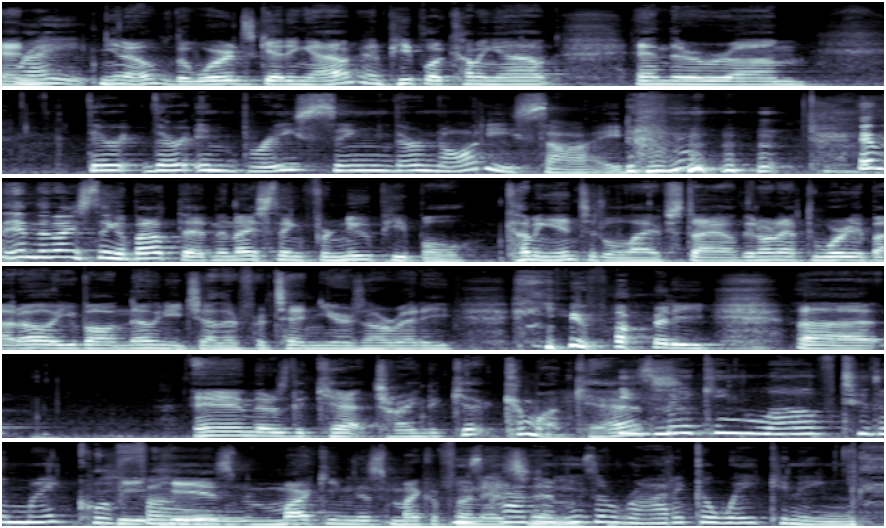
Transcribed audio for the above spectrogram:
and right. you know the word's getting out, and people are coming out, and they're. Um, they're they're embracing their naughty side. mm-hmm. and, and the nice thing about that, and the nice thing for new people coming into the lifestyle, they don't have to worry about oh, you've all known each other for ten years already. you've already uh, and there's the cat trying to get. Come on, cat. He's making love to the microphone. He, he is marking this microphone He's as having him. his erotic awakening.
